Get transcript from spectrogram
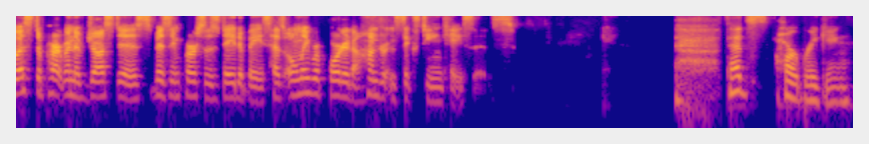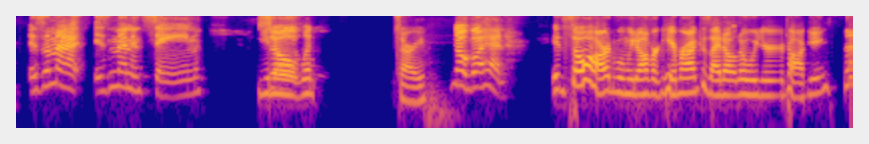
US Department of Justice Missing Persons Database has only reported 116 cases. That's heartbreaking. Isn't that isn't that insane? You So- know, when sorry. No, go ahead. It's so hard when we don't have our camera on because I don't know when you're talking.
